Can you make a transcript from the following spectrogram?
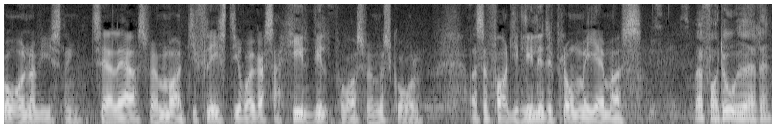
god undervisning til at lære at svømme, og de fleste de rykker sig helt vildt på vores svømmeskole. Og så får de et lille diplom med hjem også. Hvad får du ud af det?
